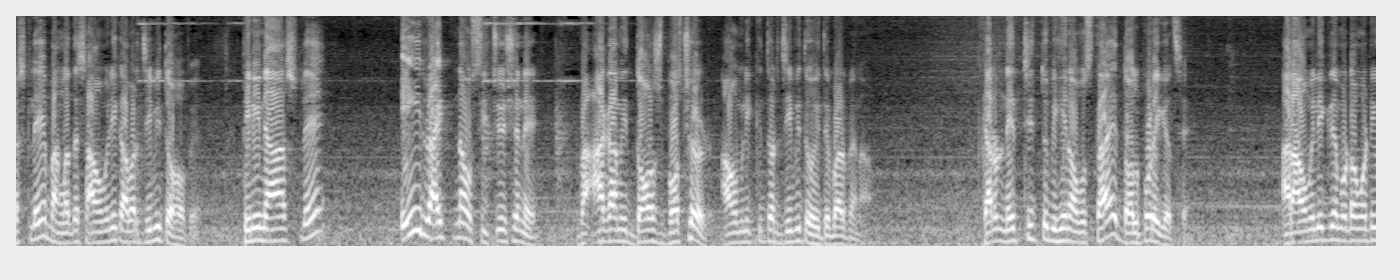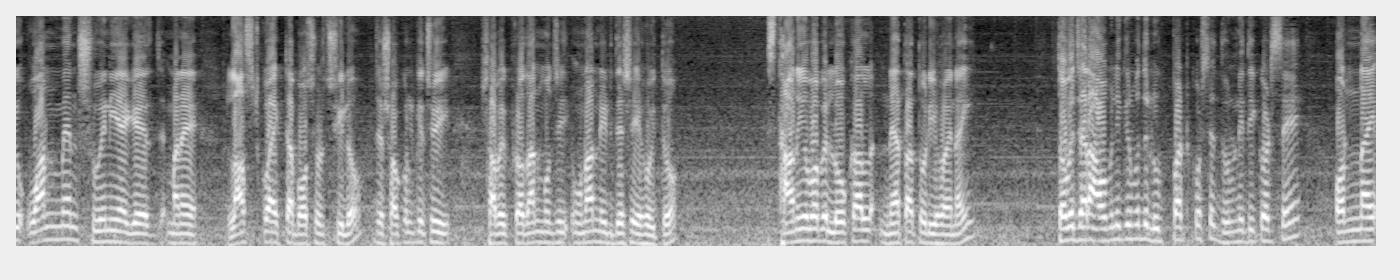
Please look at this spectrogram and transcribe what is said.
আসলে বাংলাদেশ আওয়ামী লীগ আবার জীবিত হবে। তিনি না আসলে এই রাইট নাও সিচুয়েশনে বা আগামী দশ বছর আওয়ামী লীগ কিন্তু আর জীবিত হইতে পারবে না। কারণ নেতৃত্ববিহীন অবস্থায় দল পড়ে গেছে। আর আওয়ামী লীগের মোটামুটি ওয়ান ম্যান শুয়ে নিয়ে গে মানে লাস্ট কয়েকটা বছর ছিল, যে সকল কিছুই সাবেক প্রধানমন্ত্রী ওনার নির্দেশে হইতো। স্থানীয়ভাবে লোকাল নেতা তৈরি হয় নাই। তবে যারা আওয়ামী লীগের মধ্যে লুটপাট করছে, দুর্নীতি করছে, অন্যায়,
